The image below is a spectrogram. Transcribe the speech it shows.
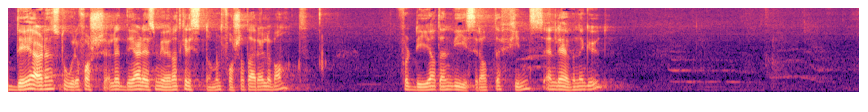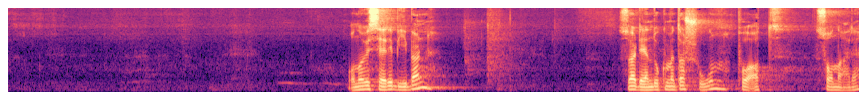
Og Det er den store forskjellen, det er det som gjør at kristendommen fortsatt er relevant. Fordi at den viser at det fins en levende Gud. Og når vi ser i Bibelen, så er det en dokumentasjon på at sånn er det.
